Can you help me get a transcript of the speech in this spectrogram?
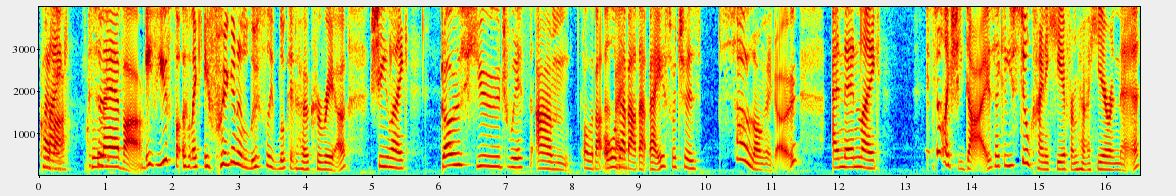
Clever. like so Clever. if you fo- like, if we're gonna loosely look at her career, she like goes huge with um All About That all Bass. about that bass, which was so long ago, and then like. It's not like she dies. Like you still kind of hear from her here and there,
